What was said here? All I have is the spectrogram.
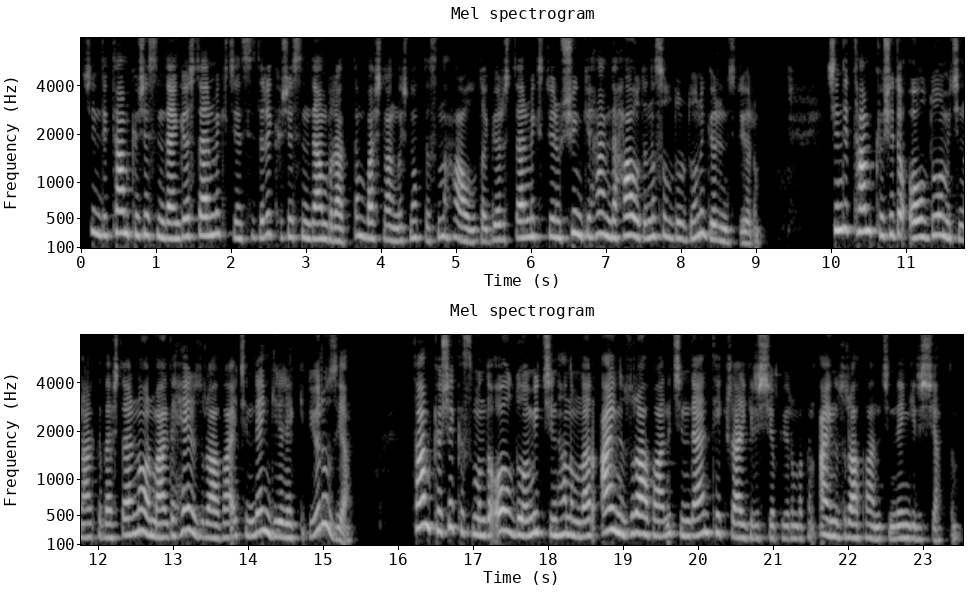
Şimdi tam köşesinden göstermek için sizlere köşesinden bıraktım. Başlangıç noktasını havluda göstermek istiyorum. Çünkü hem de havluda nasıl durduğunu görün istiyorum. Şimdi tam köşede olduğum için arkadaşlar normalde her zürafa içinden girerek gidiyoruz ya. Tam köşe kısmında olduğum için hanımlar aynı zürafanın içinden tekrar giriş yapıyorum. Bakın aynı zürafanın içinden giriş yaptım.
